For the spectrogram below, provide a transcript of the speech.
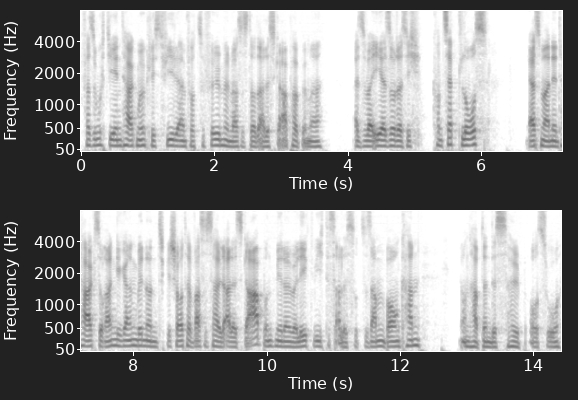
versucht jeden Tag möglichst viel einfach zu filmen, was es dort alles gab. Habe immer, also war eher so, dass ich konzeptlos erstmal an den Tag so rangegangen bin und geschaut habe, was es halt alles gab und mir dann überlegt, wie ich das alles so zusammenbauen kann und habe dann deshalb auch so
